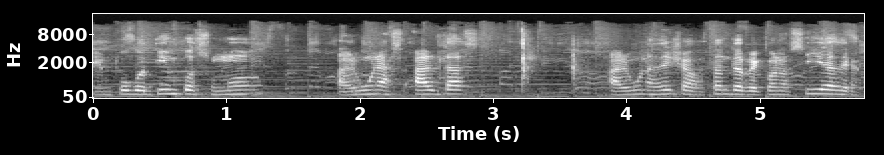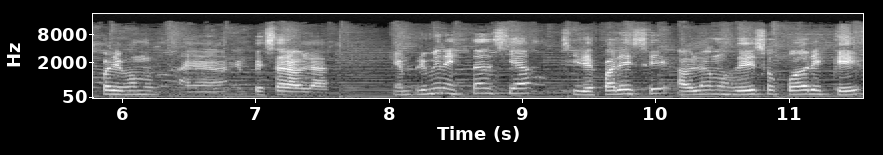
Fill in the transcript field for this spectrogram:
en poco tiempo sumó algunas altas, algunas de ellas bastante reconocidas, de las cuales vamos a empezar a hablar. En primera instancia, si les parece, hablamos de esos jugadores que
